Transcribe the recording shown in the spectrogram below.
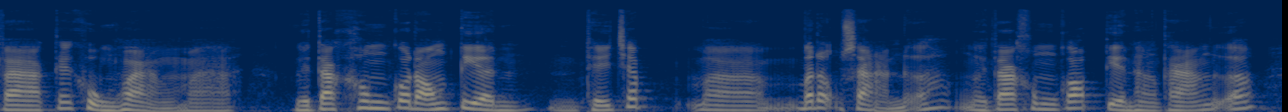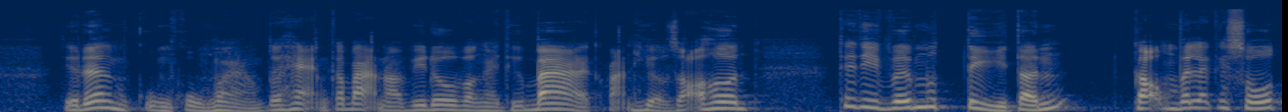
Và cái khủng hoảng mà người ta không có đóng tiền thế chấp mà bất động sản nữa, người ta không góp tiền hàng tháng nữa. Thì đây là một khủng khủng hoảng. Tôi hẹn các bạn vào video vào ngày thứ ba để các bạn hiểu rõ hơn. Thế thì với một tỷ tấn, cộng với lại cái số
